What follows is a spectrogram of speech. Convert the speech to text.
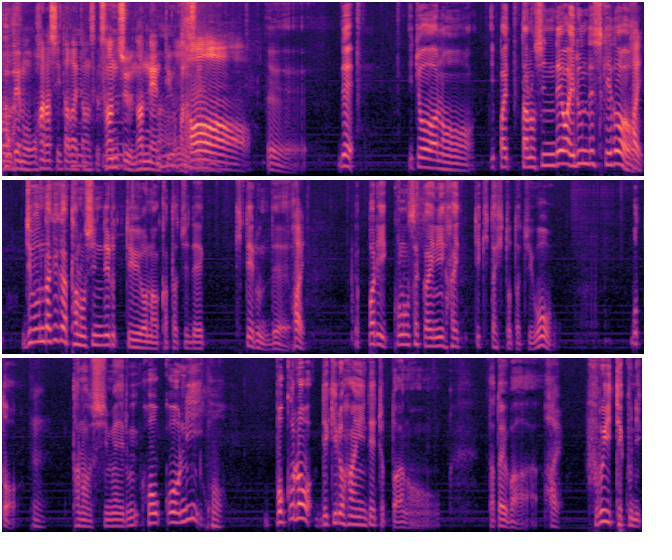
放送でもお話しいただいたんですけど三十何年っていうお話はえー。で一応あのいっぱい楽しんではいるんですけど、はい。自分だけが楽しんでるっていうような形で来てるんであはい。やっぱりこの世界に入ってきた人たちをもっとうん。楽しめる方向にほ僕のできる範囲でちょっとあの例えばうはい。古いテクニッ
